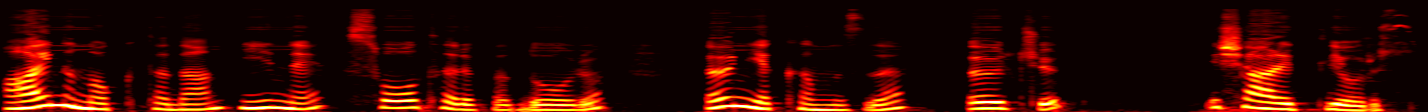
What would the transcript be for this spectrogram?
Aynı noktadan yine sol tarafa doğru ön yakamızı ölçüp işaretliyoruz.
